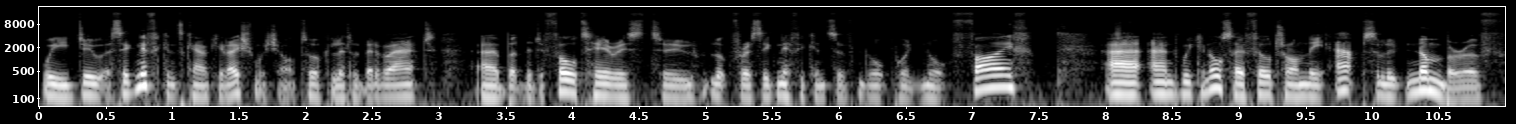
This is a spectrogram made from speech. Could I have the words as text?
We do a significance calculation which I'll talk a little bit about uh, but the default here is to look for a significance of 0.05 uh, and we can also filter on the absolute number of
